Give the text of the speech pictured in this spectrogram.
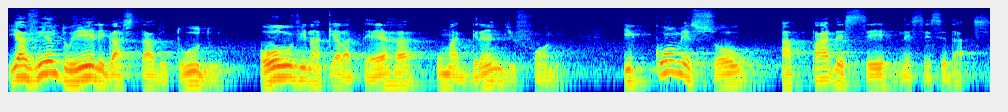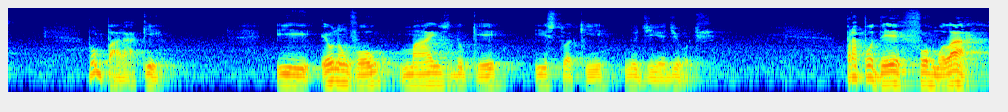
E havendo ele gastado tudo, houve naquela terra uma grande fome e começou a padecer necessidades. Vamos parar aqui e eu não vou mais do que isto aqui no dia de hoje. Para poder formular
